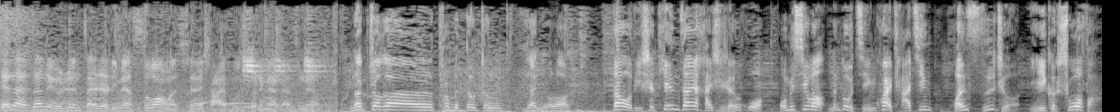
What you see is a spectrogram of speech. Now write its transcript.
现在咱这个人在这里面死亡了，现在下一步村里面该怎么样？那这个他们都正研究了了。到底是天灾还是人祸？我们希望能够尽快查清，还死者一个说法。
